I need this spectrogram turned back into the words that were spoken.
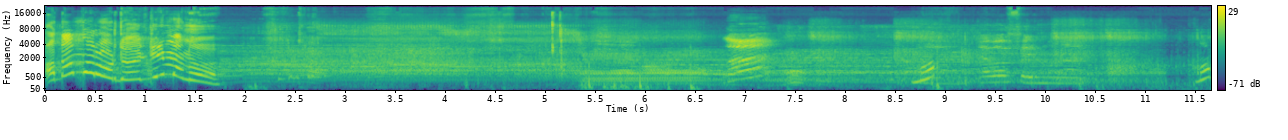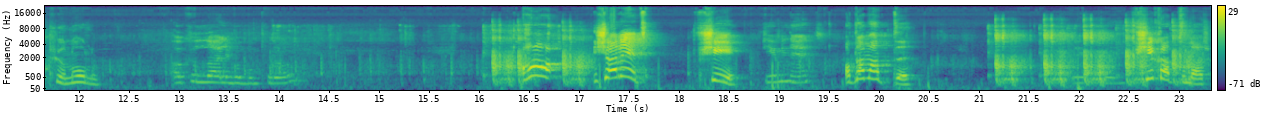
Adam var orada öldürün onu. Lan. Ne, Ya aferin bana. ne yapıyorsun oğlum? Akıllı Ali Baba Pro. Aha işaret. Fişeği. Yemin et. Adam attı. Fişek attılar.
